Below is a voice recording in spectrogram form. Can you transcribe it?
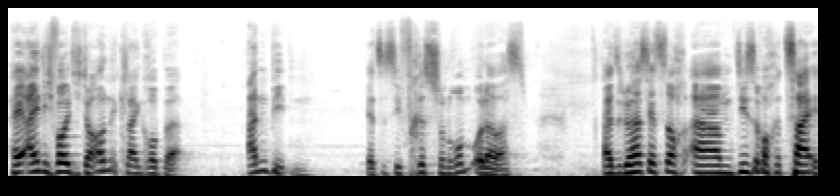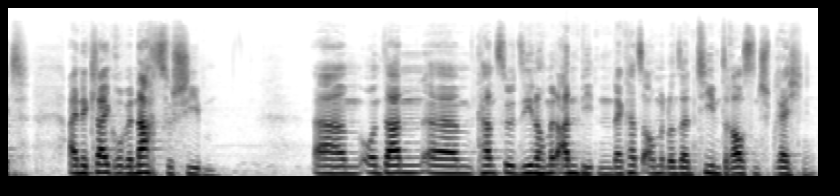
hey, eigentlich wollte ich doch auch eine Kleingruppe anbieten. Jetzt ist die Frist schon rum oder was? Also du hast jetzt noch ähm, diese Woche Zeit, eine Kleingruppe nachzuschieben. Ähm, und dann ähm, kannst du sie noch mit anbieten. Dann kannst du auch mit unserem Team draußen sprechen.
